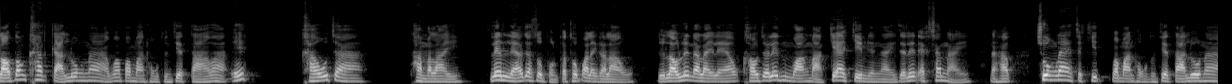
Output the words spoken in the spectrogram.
เราต้องคาดการล่วงหน้าว่าประมาณ 6-7 ตาว่า เอ๊ะเขาจะทำอะไรเล่นแล้วจะส่งผลกระทบอะไรกับเรา หรือเราเล่นอะไรแล้ว เขาจะเล่นวางหมากแก้เกมยังไง จะเล่นแอคชั่นไหนนะครับช่วงแรกจะคิดประมาณ 6-7 ตาล่วงหน้า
